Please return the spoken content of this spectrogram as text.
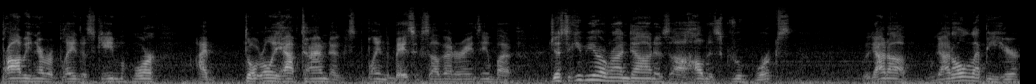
probably never played this game before. I don't really have time to explain the basics of it or anything, but just to give you a rundown is uh, how this group works. We got uh, we got old Epi here.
